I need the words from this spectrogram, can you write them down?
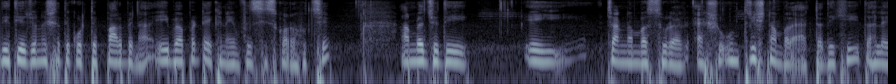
দ্বিতীয় জনের সাথে করতে পারবে না। এই ব্যাপারটা এখানে এমফোসিস করা হচ্ছে। আমরা যদি এই চার নম্বর সুরার একশো উনত্রিশ নম্বর আয়াতটা দেখি, তাহলে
